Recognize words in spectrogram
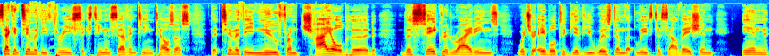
2 Timothy 3 16 and 17 tells us that Timothy knew from childhood the sacred writings which are able to give you wisdom that leads to salvation in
